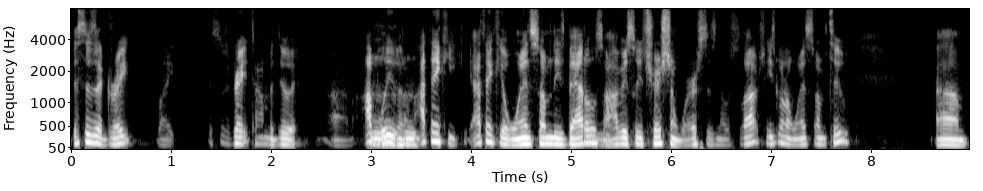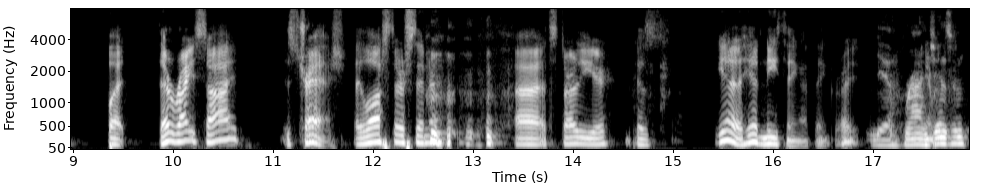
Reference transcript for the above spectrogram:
this is a great like this is a great time to do it. Um, I believe mm-hmm. in him. Mm-hmm. I think he I think he'll win some of these battles. Obviously, Tristan Wirfs is no slouch. He's going to win some too. Um, but their right side is trash. They lost their center uh, at the start of the year because he had a, he had a knee thing, I think, right? Yeah, Ryan yeah. Jensen.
